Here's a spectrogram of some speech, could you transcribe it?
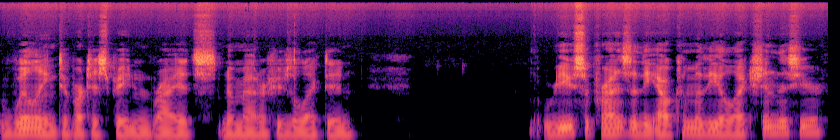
willing to participate in riots no matter who's elected. Were you surprised at the outcome of the election this year?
